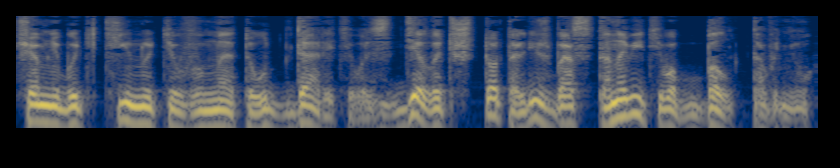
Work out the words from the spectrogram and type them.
чем-нибудь кинуть в Мэтта, ударить его, сделать что-то, лишь бы остановить его болтовню.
